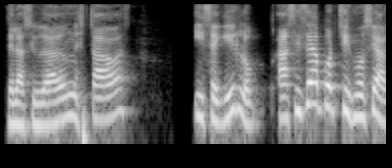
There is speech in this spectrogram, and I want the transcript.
de la ciudad donde estabas y seguirlo. Así sea por chismosear.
